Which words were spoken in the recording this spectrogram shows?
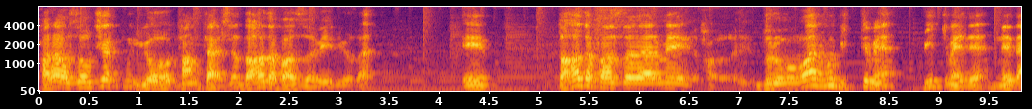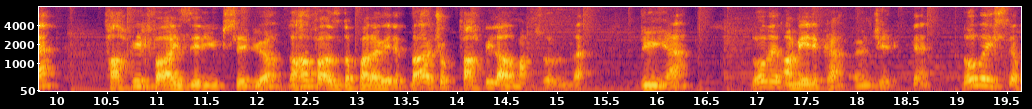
para azalacak mı? Yok tam tersine daha da fazla veriyorlar. E, daha da fazla verme durumu var mı? Bitti mi? Bitmedi. Neden? Tahvil faizleri yükseliyor. Daha fazla para verip daha çok tahvil almak zorunda dünya. Dolayısıyla Amerika öncelikle. Dolayısıyla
